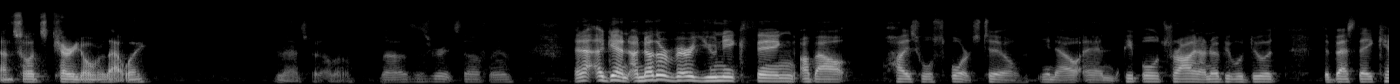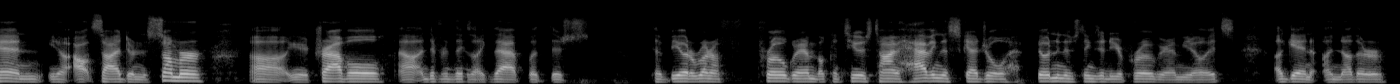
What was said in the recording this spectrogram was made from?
and so it's carried over that way. That's phenomenal. No, this is great stuff, man. And uh, again, another very unique thing about high school sports too, you know, and people try, and I know people do it the best they can, you know, outside during the summer, uh, you know, travel uh, and different things like that. But there's to be able to run a program, the continuous time, having the schedule, building those things into your program, you know, it's again another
